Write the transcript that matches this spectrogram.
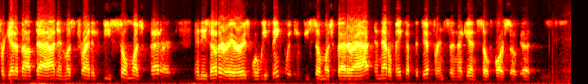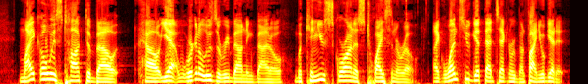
forget about that and let's try to be so much better in these other areas where we think we can be so much better at, and that'll make up the difference. And again, so far so good. Mike always talked about how yeah we're gonna lose the rebounding battle, but can you score on us twice in a row? Like once you get that second rebound, fine, you'll get it.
